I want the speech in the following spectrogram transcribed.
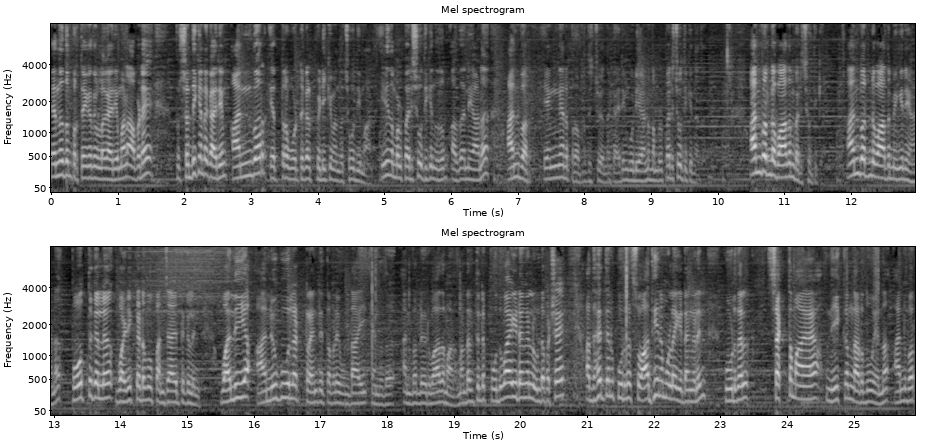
എന്നതും പ്രത്യേകതയുള്ള കാര്യമാണ്. അവിടെ ശ്രദ്ധിക്കേണ്ട കാര്യം അൻവർ എത്ര വോട്ടുകൾ പിടിക്കുമെന്ന ചോദ്യമാണ്. ഇനി നമ്മൾ പരിശോധിക്കുന്നതും അതുതന്നെയാണ് അൻവർ എങ്ങനെ പ്രവർത്തിച്ചു എന്ന കാര്യം കൂടിയാണ് നമ്മൾ പരിശോധിക്കുന്നത്. അൻവറിന്റെ വാദം പരിശോധിക്കാം. അൻവറിന്റെ വാദം ഇങ്ങനെയാണ്. പോത്തുകല്ല് വഴിക്കടവ് പഞ്ചായത്തുകളിൽ വലിയ അനുകൂല ട്രെൻഡ് ഇത്തവണ ഉണ്ടായി എന്നത് അൻവറിന്റെ ഒരു വാദമാണ്. മണ്ഡലത്തിന്റെ പൊതുവായ ഇടങ്ങളിലുണ്ട്. പക്ഷേ അദ്ദേഹത്തിന് കൂടുതൽ സ്വാധീനമുള്ള ഇടങ്ങളിൽ കൂടുതൽ ശക്തമായ നീക്കം നടന്നു എന്ന് അൻവർ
